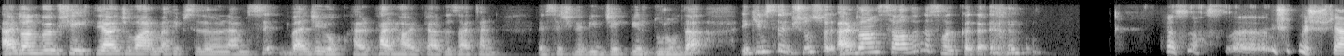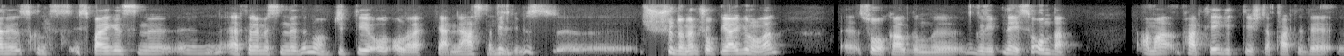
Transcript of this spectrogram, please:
Erdoğan böyle bir şeye ihtiyacı var mı? Hepsinden önemlisi. Bence yok. Her, her halükarda zaten e, seçilebilecek bir durumda. İkincisi de şunu söyle. Erdoğan'ın sağlığı nasıl hakikaten? Ya, e, üşütmüş yani sıkıntı İspanya gezisini e, ertelemesinin nedeni o. Ciddi ol- olarak yani hasta bildiğimiz şu dönem çok yaygın olan e, soğuk algınlığı, grip neyse ondan. Ama partiye gitti işte partide e,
